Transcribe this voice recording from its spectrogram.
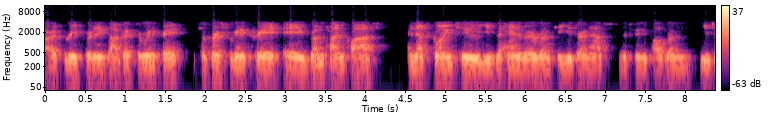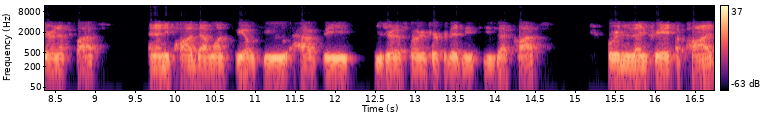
our three Kubernetes objects that we're going to create. So first, we're going to create a runtime class, and that's going to use the handler run to user NS. It's going to be called run user NS class. And any pod that wants to be able to have the user NS mode interpreted needs to use that class. We're going to then create a pod,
